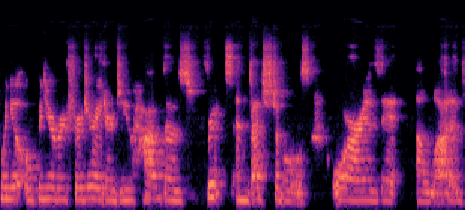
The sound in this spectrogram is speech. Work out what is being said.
When you open your refrigerator, do you have those fruits and vegetables? Or is it a lot of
